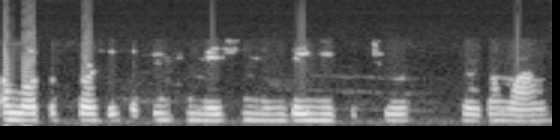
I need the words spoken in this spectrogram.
a lot of sources of information, and they need to choose certain ones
